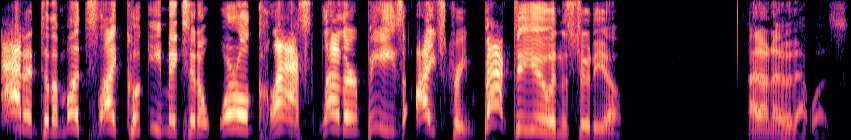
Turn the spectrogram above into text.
added to the mudslide cookie makes it a world class Leatherby's ice cream. Back to you in the studio. I don't know who that was.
